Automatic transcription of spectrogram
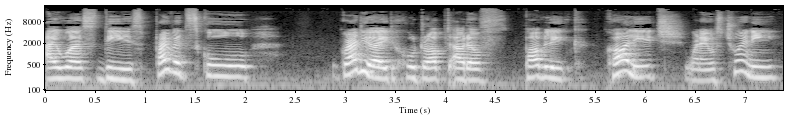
I was this private school graduate who dropped out of public college when I was 20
